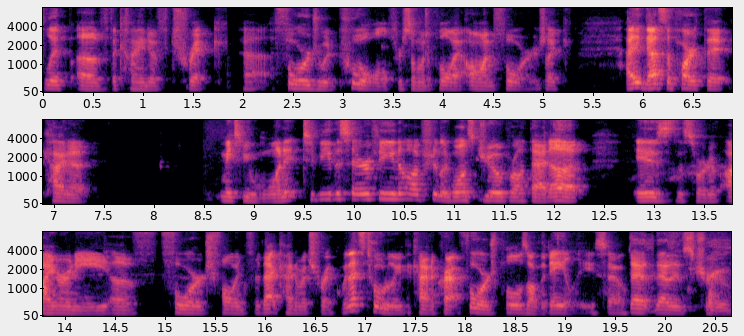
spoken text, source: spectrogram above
flip of the kind of trick uh, Forge would pull for someone to pull it on Forge. Like I think that's the part that kind of makes me want it to be the Serafina option. Like once Joe brought that up, is the sort of irony of Forge falling for that kind of a trick. When that's totally the kind of crap Forge pulls on the daily. So That that is true.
